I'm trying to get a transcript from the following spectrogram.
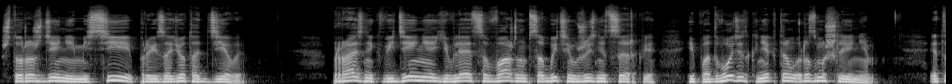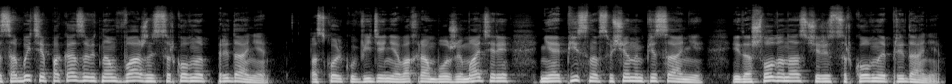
что рождение Мессии произойдет от Девы. Праздник видения является важным событием в жизни церкви и подводит к некоторым размышлениям. Это событие показывает нам важность церковного предания – поскольку введение во храм Божией Матери не описано в Священном Писании и дошло до нас через церковное предание.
